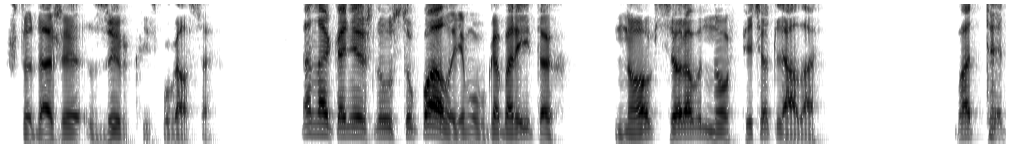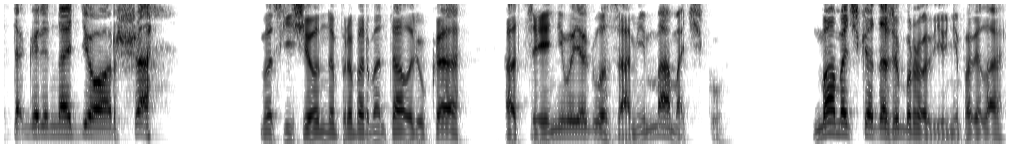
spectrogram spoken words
что даже зырк испугался. Она, конечно, уступала ему в габаритах, но все равно впечатляла. «Вот это гренадерша!» — восхищенно пробормотал Люка, оценивая глазами мамочку. Мамочка даже бровью не повела.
